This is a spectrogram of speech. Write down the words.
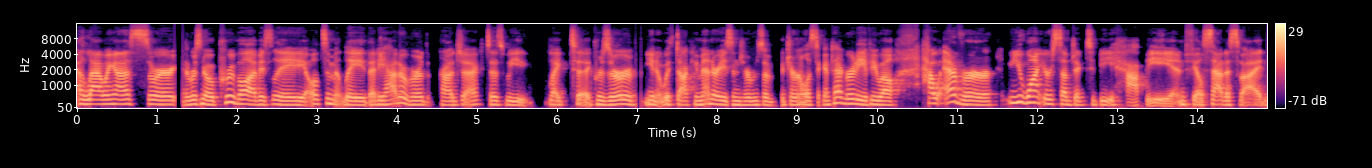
allowing us, or there was no approval, obviously, ultimately, that he had over the project, as we like to preserve, you know, with documentaries in terms of journalistic integrity, if you will. However, you want your subject to be happy and feel satisfied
